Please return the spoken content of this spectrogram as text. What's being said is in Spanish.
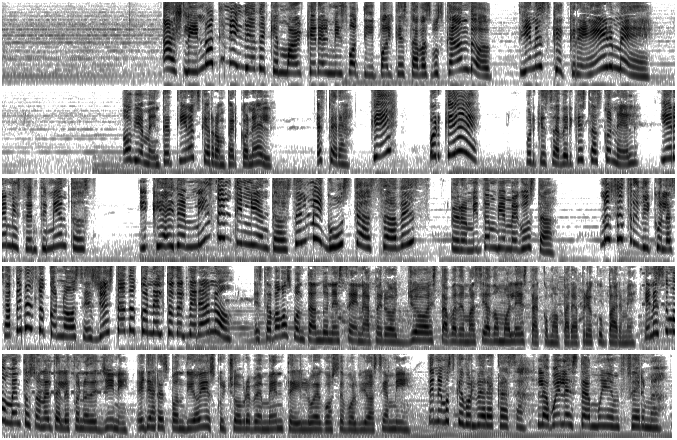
Ashley, no tenía idea de que Mark era el mismo tipo al que estabas buscando. Tienes que creerme. Obviamente tienes que romper con él. Espera, ¿qué? ¿Por qué? Porque saber que estás con él hiere mis sentimientos. ¿Y qué hay de mis sentimientos? Él me gusta, ¿sabes? Pero a mí también me gusta. No seas ridículas, apenas lo conoces. Yo he estado con él todo el verano. Estábamos montando una escena, pero yo estaba demasiado molesta como para preocuparme. En ese momento sonó el teléfono de Ginny. Ella respondió y escuchó brevemente y luego se volvió hacia mí. Tenemos que volver a casa. La abuela está muy enferma.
